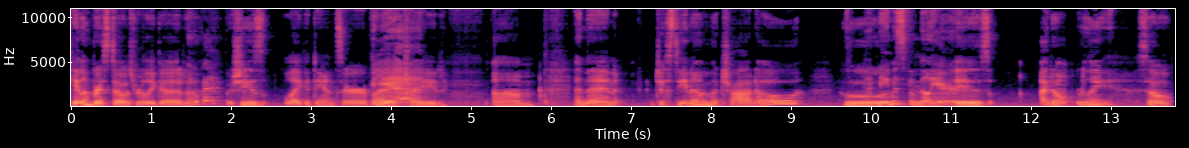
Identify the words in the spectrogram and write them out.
Kaitlyn Bristowe is really good. Okay. but she's like a dancer by Yeah. trade. Um, and then Justina Machado, who. The name is familiar. is I don't really so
